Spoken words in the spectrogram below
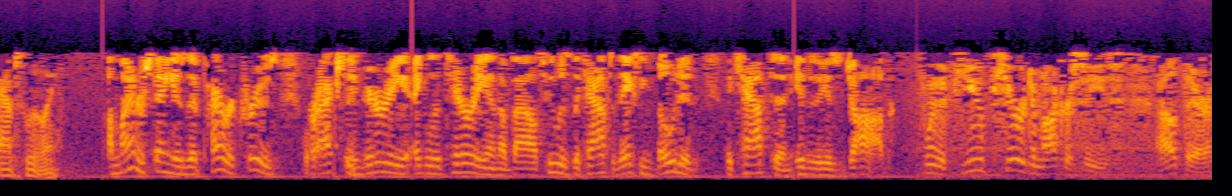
Absolutely. Uh, my understanding is that pirate crews were actually very egalitarian about who was the captain. They actually voted the captain into his job. One of the few pure democracies out there.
